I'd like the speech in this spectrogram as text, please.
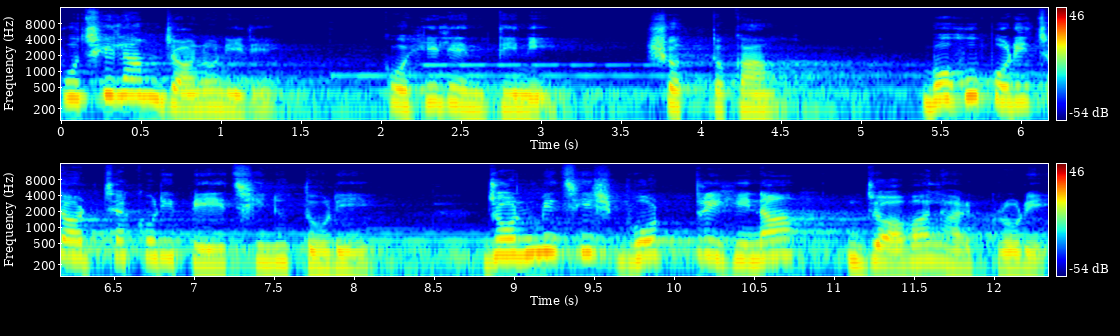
পুছিলাম জননীরে, কহিলেন তিনি, সত্যকাম, বহু পরিচর্যা করি পেয়েছিনু তোরে। জন্মেছিস ভর্তৃহীনা জবালার ক্রোড়ে।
